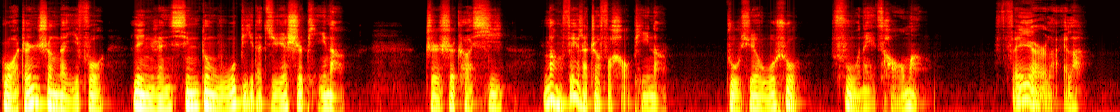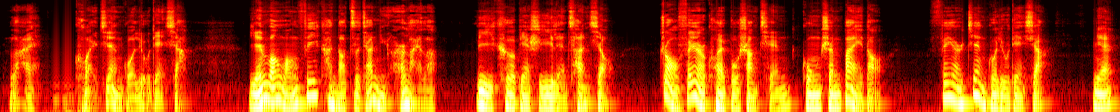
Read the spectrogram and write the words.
果真生了一副令人心动无比的绝世皮囊。只是可惜，浪费了这副好皮囊。不学无术，腹内草莽。菲儿来了，来，快见过六殿下。阎王王妃看到自家女儿来了。立刻便是一脸灿笑，赵飞儿快步上前，躬身拜道：“飞儿见过六殿下，免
